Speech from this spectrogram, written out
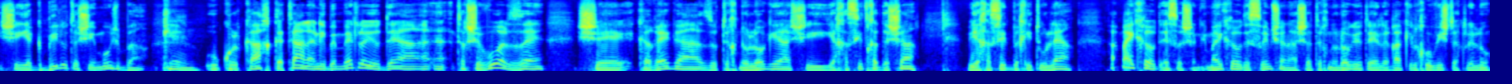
שיגבילו את השימוש בה, כן. הוא כל כך קטן, אני באמת לא יודע, תחשבו על זה שכרגע זו טכנולוגיה שהיא יחסית חדשה ויחסית בחיתוליה. מה יקרה עוד עשר שנים? מה יקרה עוד עשרים שנה שהטכנולוגיות האלה רק ילכו וישתכללו?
